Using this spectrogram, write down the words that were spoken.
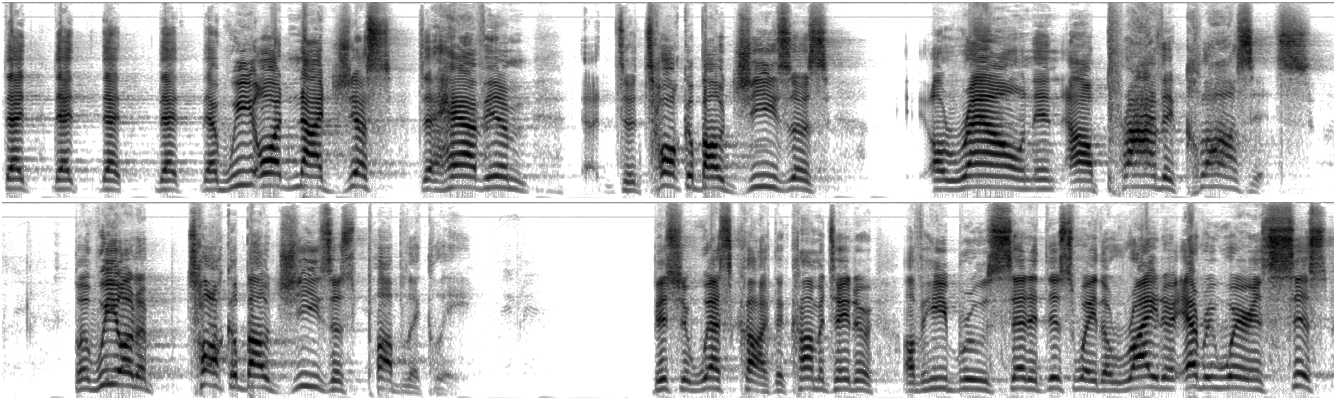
that, that, that, that, that we ought not just to have him uh, to talk about Jesus around in our private closets, but we ought to talk about Jesus publicly. Bishop Westcott, the commentator of Hebrews, said it this way The writer everywhere insists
